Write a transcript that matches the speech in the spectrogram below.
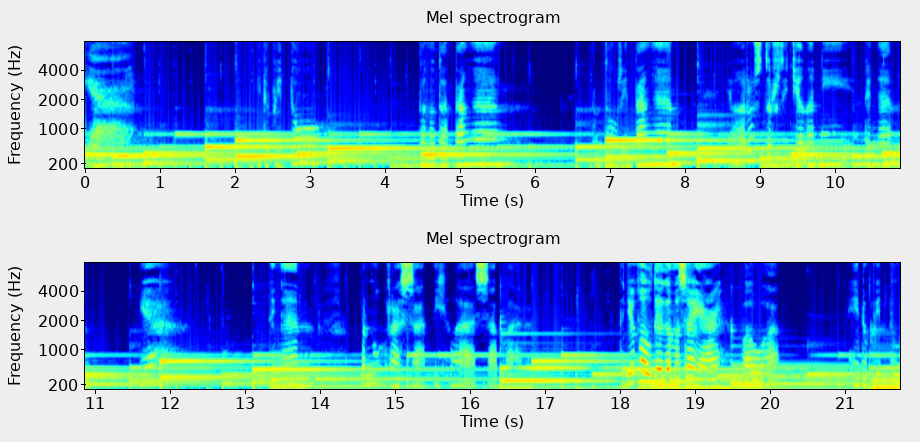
Ya, hidup itu penuh tantangan, penuh rintangan yang harus terus dijalani rasa ikhlas, sabar. Tentunya kalau di agama saya bahwa hidup itu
